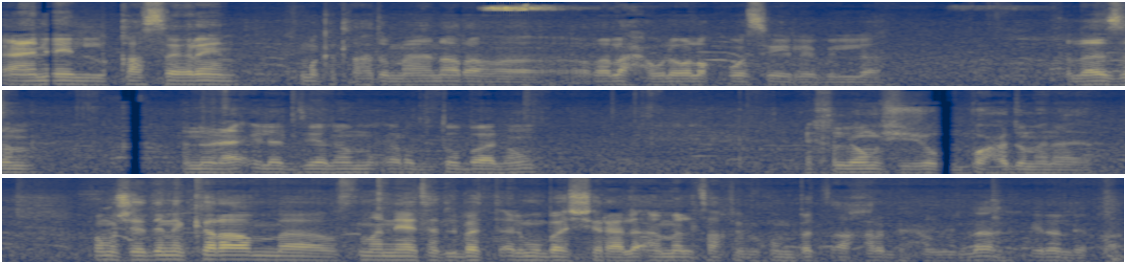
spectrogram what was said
يعني القاصرين كما كتلاحظوا معنا راه راه لا حول ولا قوة إلا بالله. فلازم انه العائلات ديالهم يردوا بالهم. يخليهمش يجوا بوحدهم هنايا. فمشاهدينا الكرام وصلنا لنهايه هذا البث المباشر على أمل التقي بكم بث آخر بحول الله. إلى اللقاء.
